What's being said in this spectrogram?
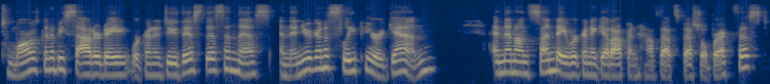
tomorrow's going to be saturday we're going to do this this and this and then you're going to sleep here again. And then on sunday we're going to get up and have that special breakfast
